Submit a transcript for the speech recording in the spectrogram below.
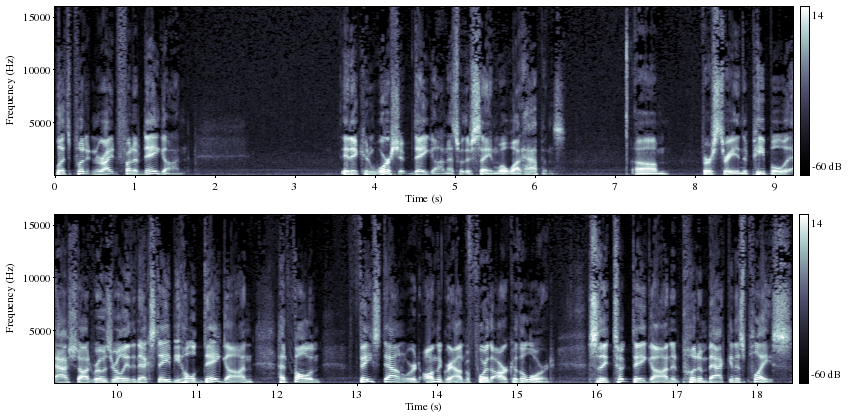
let's put it in right in front of Dagon. And it can worship Dagon. That's what they're saying. Well, what happens? Um, verse 3 And the people of Ashdod rose early the next day. Behold, Dagon had fallen face downward on the ground before the ark of the Lord. So they took Dagon and put him back in his place.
